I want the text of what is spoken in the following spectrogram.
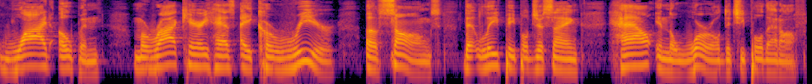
wide open. Mariah Carey has a career of songs that leave people just saying, "How in the world did she pull that off?"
